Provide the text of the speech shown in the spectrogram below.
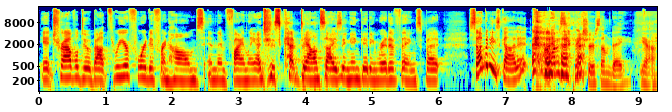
It traveled to about three or four different homes, and then finally, I just kept downsizing and getting rid of things. But somebody's got it. I want to see pictures someday. Yeah.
